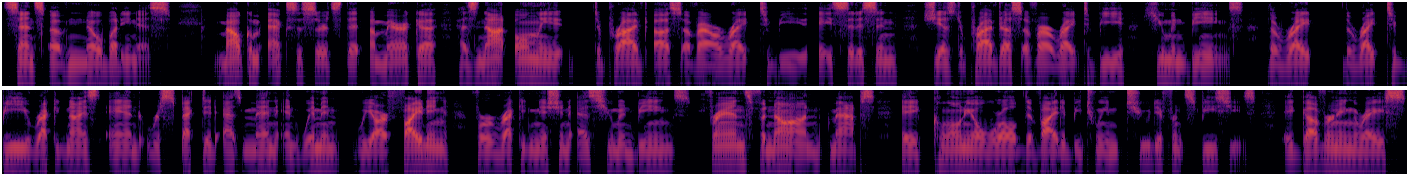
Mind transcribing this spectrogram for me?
sense of nobodiness. Malcolm X asserts that America has not only deprived us of our right to be a citizen, she has deprived us of our right to be human beings, the right the right to be recognized and respected as men and women. We are fighting for recognition as human beings. Frantz Fanon maps a colonial world divided between two different species, a governing race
